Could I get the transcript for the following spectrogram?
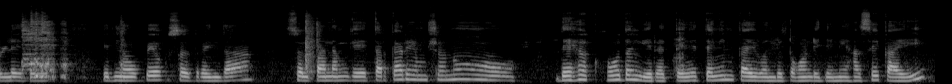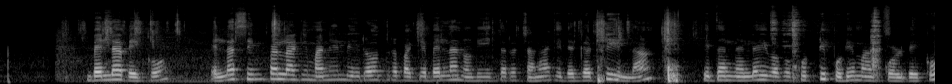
ಒಳ್ಳೆಯದು ಇದನ್ನ ಉಪಯೋಗಿಸೋದ್ರಿಂದ ಸ್ವಲ್ಪ ನಮಗೆ ತರಕಾರಿ ಅಂಶವೂ ದೇಹಕ್ಕೆ ಹೋದಂಗೆ ಇರುತ್ತೆ. ತೆಂಗಿನಕಾಯಿ ಒಂದು ತೊಗೊಂಡಿದ್ದೀನಿ, ಹಸೆಕಾಯಿ. ಬೆಲ್ಲ ಬೇಕು. ಎಲ್ಲ ಸಿಂಪಲ್ಲಾಗಿ ಮನೆಯಲ್ಲಿ ಇರೋದ್ರ ಬಗ್ಗೆ ಬೆಲ್ಲ ನೋಡಿ, ಈ ಥರ ಚೆನ್ನಾಗಿದೆ, ಗಟ್ಟಿ ಇಲ್ಲ. ಇದನ್ನೆಲ್ಲ ಇವಾಗ ಕುಟ್ಟಿ ಪುಡಿ ಮಾಡಿಕೊಳ್ಬೇಕು.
